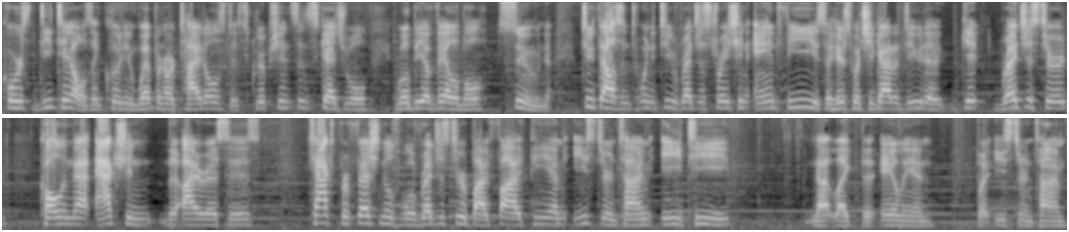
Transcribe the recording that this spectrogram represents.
Course details, including webinar titles, descriptions, and schedule, will be available soon. 2022 registration and fees. So here's what you got to do to get registered. Call in that action the IRS is. Tax professionals will register by 5 p.m. Eastern Time, ET, not like the alien, but Eastern time.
